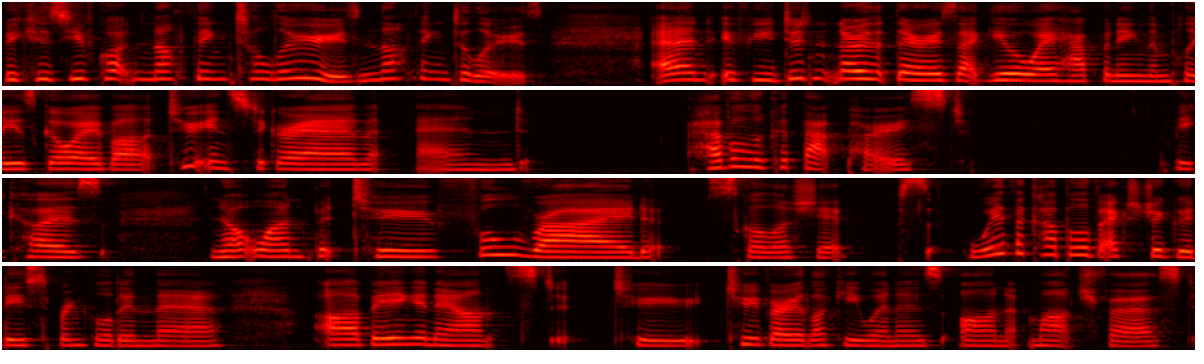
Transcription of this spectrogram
because you've got nothing to lose, nothing to lose. And if you didn't know that there is that giveaway happening, then please go over to Instagram and have a look at that post because not one but two full ride scholarships with a couple of extra goodies sprinkled in there are being announced to two very lucky winners on March 1st,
